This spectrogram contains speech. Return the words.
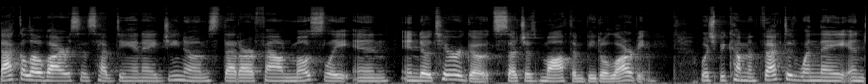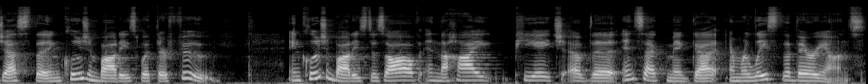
Baculoviruses have DNA genomes that are found mostly in endopterygotes, such as moth and beetle larvae, which become infected when they ingest the inclusion bodies with their food. Inclusion bodies dissolve in the high pH of the insect midgut and release the virions.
